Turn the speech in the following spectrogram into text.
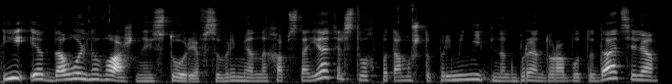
И это довольно важная история в современных обстоятельствах, потому что применительно к бренду работодателя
